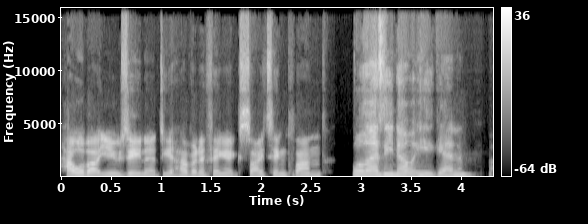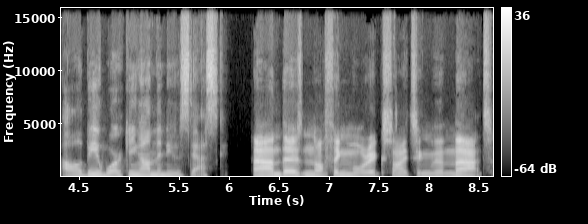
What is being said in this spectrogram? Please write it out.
How about you, Zena? Do you have anything exciting planned? Well, as you know, Egan, I'll be working on the news desk. And there's nothing more exciting than that.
